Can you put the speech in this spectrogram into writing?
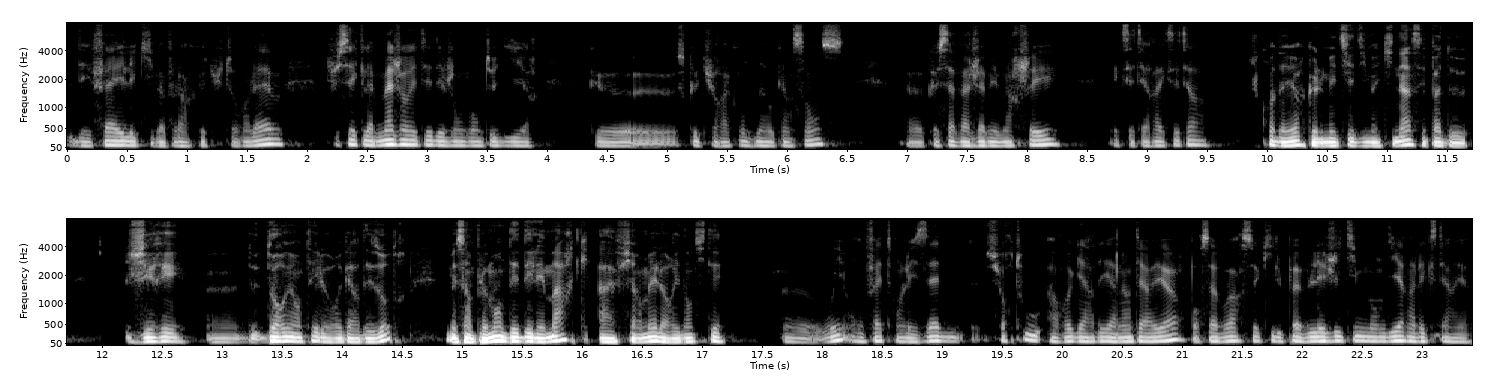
des fails et qu'il va falloir que tu te relèves, tu sais que la majorité des gens vont te dire que ce que tu racontes n'a aucun sens, euh, que ça va jamais marcher, etc. etc. Je crois d'ailleurs que le métier d'Imakina, c'est pas de gérer, euh, d'orienter le regard des autres, mais simplement d'aider les marques à affirmer leur identité. Euh, oui, en fait, on les aide surtout à regarder à l'intérieur pour savoir ce qu'ils peuvent légitimement dire à l'extérieur.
